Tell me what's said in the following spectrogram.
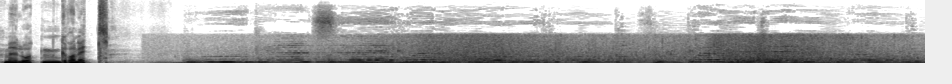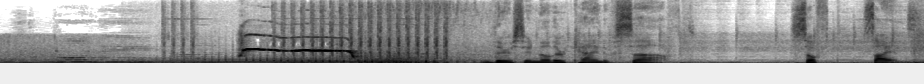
med låten 'Granitt'. There's another kind of soft. Soft science.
